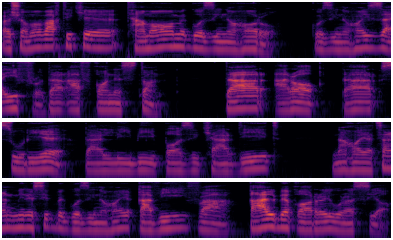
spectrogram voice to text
و شما وقتی که تمام گزینه ها رو گزینه های ضعیف رو در افغانستان در عراق در سوریه در لیبی بازی کردید نهایتا می‌رسید به گزینه های قوی و قلب قاره اوراسیا.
